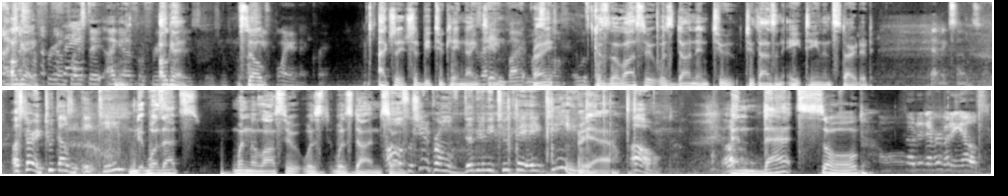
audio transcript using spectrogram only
I got Okay, it for free on PlayStation. I got it for free. on Okay. PlayStation. so Playing that crap. actually, it should be 2K19, I didn't buy it right? myself. It was- Because the lawsuit was done in two, 2018 and started. That makes sense. Oh, it started in 2018. Well, that's when the lawsuit was was done. So, oh, so she had a problem with WWE 2K18. yeah, oh. oh, and that sold So did everybody else.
